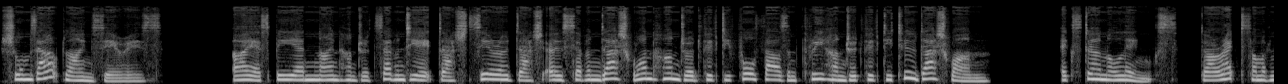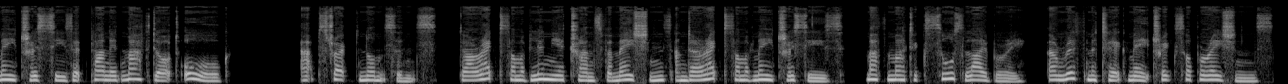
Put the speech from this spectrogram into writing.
Schaum's Outline Series. ISBN 978-0-07-154352-1. External links, direct sum of matrices at planetmath.org. Abstract nonsense, direct sum of linear transformations and direct sum of matrices, mathematics source library. Arithmetic matrix operations,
